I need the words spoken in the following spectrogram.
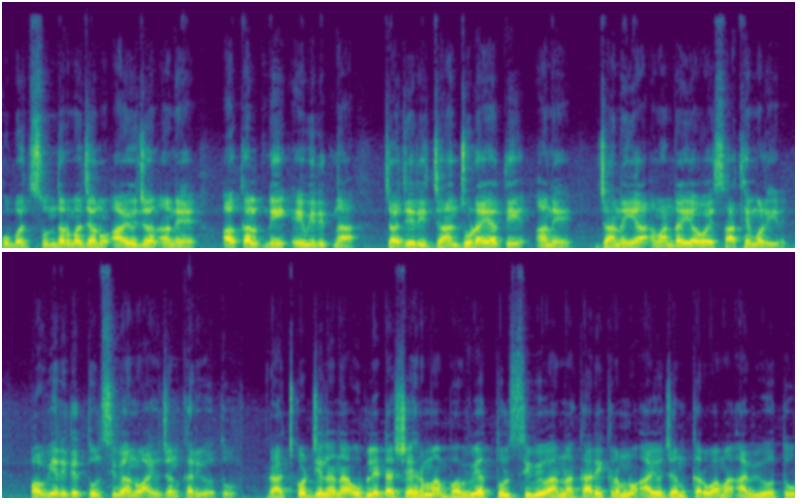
ખૂબ જ સુંદર મજાનું આયોજન અને અકલ્પનીય એવી રીતના જાજેરી જાન જોડાઈ હતી અને જાનૈયા માંડાઈયાઓએ સાથે મળીને ભવ્ય રીતે તુલસી વિવાહનું આયોજન કર્યું હતું. રાજકોટ જિલ્લાના ઉપલેટા શહેરમાં ભવ્ય તુલસી વિવાહના કાર્યક્રમનું આયોજન કરવામાં આવ્યું હતું.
